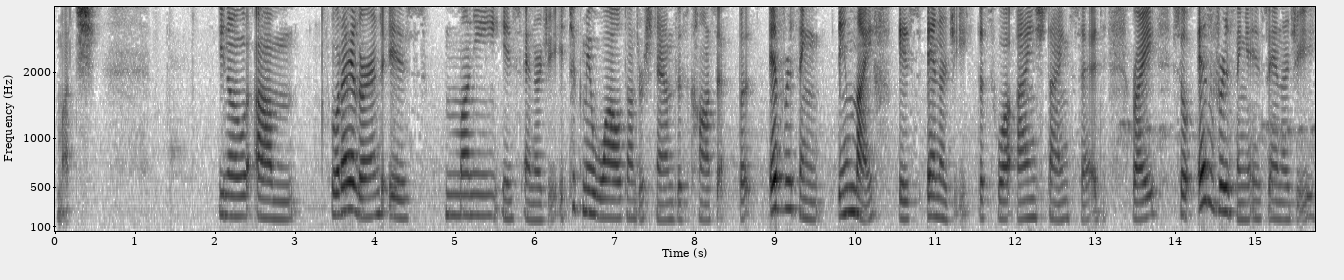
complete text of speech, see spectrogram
much. You know, um, what I learned is money is energy. It took me a while to understand this concept, but everything in life is energy. That's what Einstein said, right? So everything is energy.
